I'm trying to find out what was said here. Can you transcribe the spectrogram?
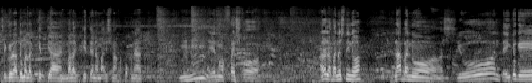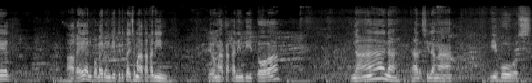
Sigurado malagkit yan. Malagkit yan ang mais mga kapuknat. Mhm, ayan mga fresh oh. Ano, labanos ni no? Labanos. Yun. Thank you, Ged. Okay, ano pa mayroon dito? Dito tayo sa mga kakanin. Mayroong mga kakanin dito. Na, na. Yara sila nga ibos.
